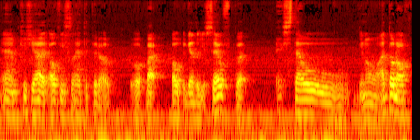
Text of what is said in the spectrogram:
because um, you had, obviously had to put it all, back all together yourself. But it's still, you know, I don't know.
